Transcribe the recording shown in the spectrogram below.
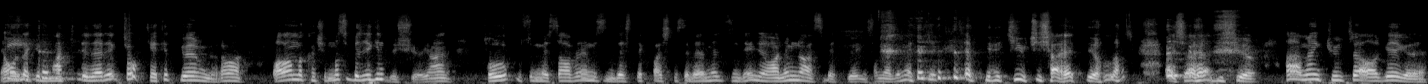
Yani değil, oradaki maddeleri çok tehdit görmüyor ama bağlanma kaçınması belirgin düşüyor. Yani soğuk musun, mesafeli misin, destek başkası vermez misin deyince ha ne münasebet diyor insanlar demek ki hep bir iki üç işaret diyorlar. Aşağıya düşüyor. Tamamen kültürel algıya göre.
